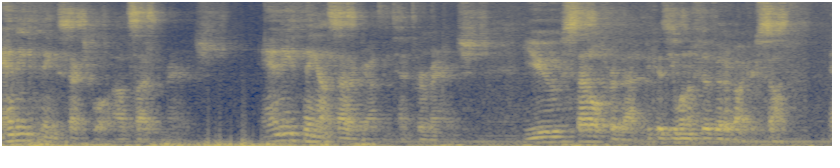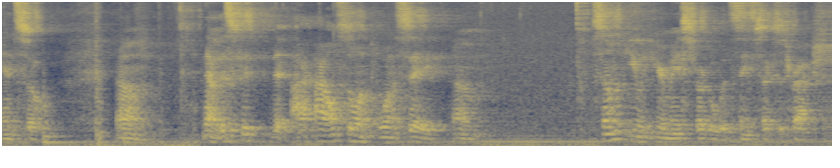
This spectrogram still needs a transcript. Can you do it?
anything sexual outside of marriage, anything outside of God's intent for marriage. You settle for that because you want to feel good about yourself, and so. Um, now, this could. I, also want, want to say, um, some of you in here may struggle with same-sex attraction,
